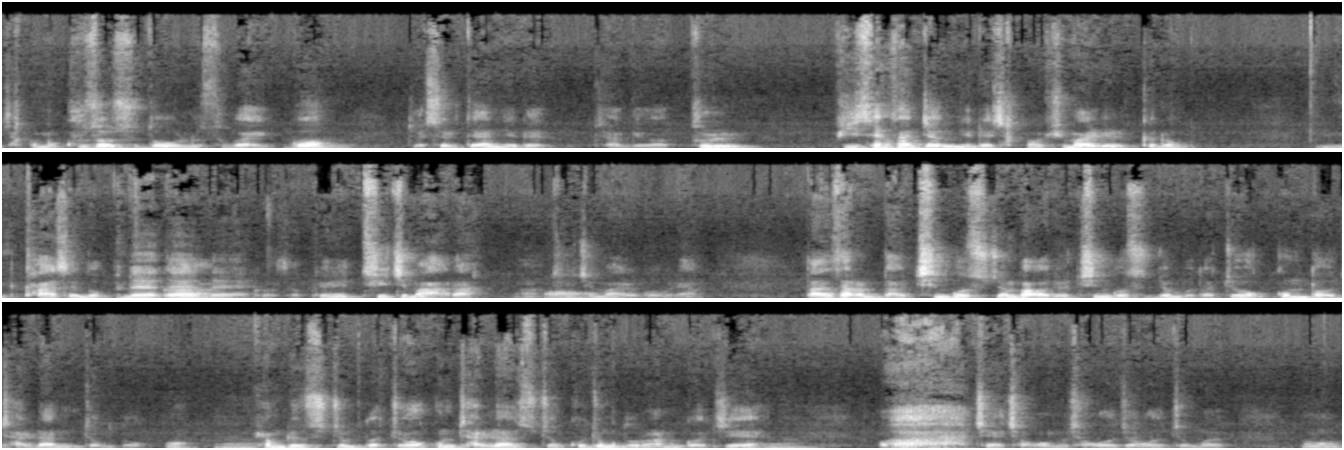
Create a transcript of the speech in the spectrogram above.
잠깐만 구설수도 오를 수가 있고 음. 이제 쓸데없는 일에 자기가 불 비생산적 일에 잠깐 휘말릴 그런 가능성이 높으니까 네네네. 그래서 괜히 튀지 마라 어, 튀지 어. 말고 그냥 딴 사람 나 친구 수준 봐가지고 친구 수준보다 조금 더 잘나는 정도 어? 음. 평균 수준보다 조금 잘나는 수준 그 정도로 하는 거지 음. 와쟤 저거면 저거 저거 정말 어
